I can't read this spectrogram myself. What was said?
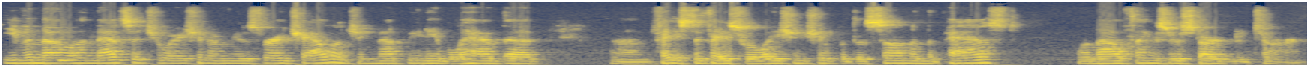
even though in that situation I mean, it was very challenging not being able to have that face to face relationship with the son in the past. Well, now things are starting to turn.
